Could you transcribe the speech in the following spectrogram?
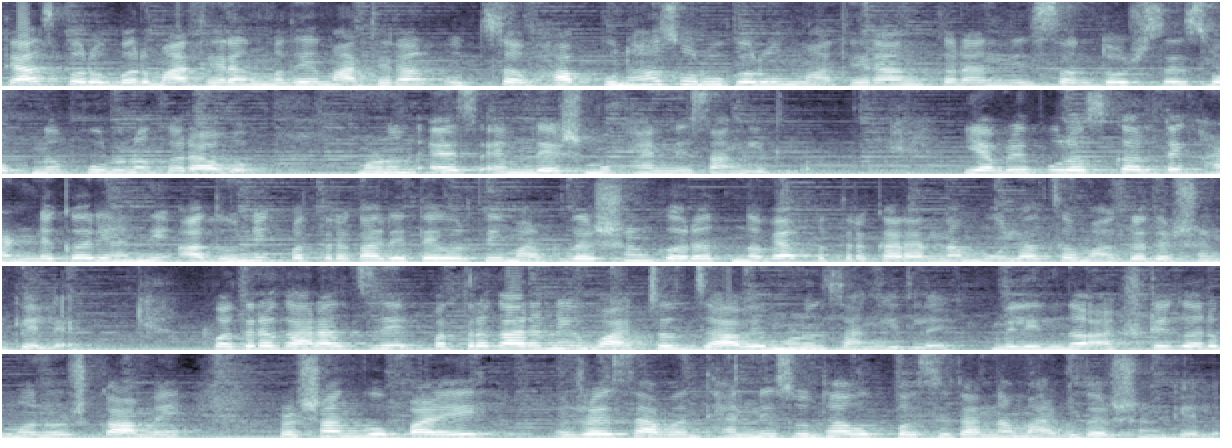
त्याचबरोबर माथेरानमध्ये माथेरान उत्सव हा पुन्हा सुरू करून माथेरानकरांनी संतोषचे स्वप्न पूर्ण करावं म्हणून एस एम देशमुख यांनी सांगितलं. यावेळी पुरस्कर्ते खांडेकर यांनी आधुनिक पत्रकारितेवरती मार्गदर्शन करत नव्या पत्रकारांना मोलाचं मार्गदर्शन केलंय. पत्रकाराचे पत्रकाराने वाचत जावे म्हणून सांगितले मिलिंद आष्टीकर मनोज कामे प्रशांत गोपाळे अजय सावंत यांनी सुद्धा उपस्थितांना मार्गदर्शन केले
